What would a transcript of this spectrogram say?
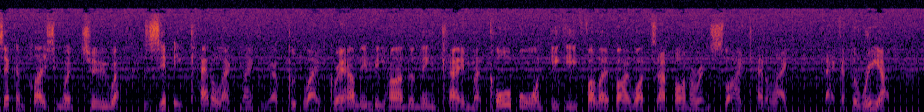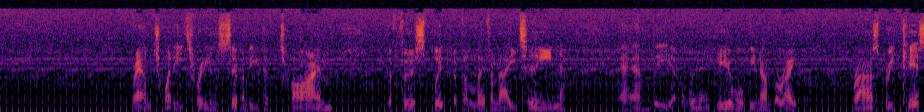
Second placing went to uh, Zippy Cadillac, making up good late ground. In behind them then came Corborn Iggy, followed by What's Up Honor and Sly Cadillac back at the rear. Round 23 and 70 the time with the first split of 11.18. And the winner here will be number eight, Raspberry Kiss.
